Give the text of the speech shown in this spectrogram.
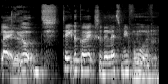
Like, Yeah. take the correction and let's move forward. Mm-hmm.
